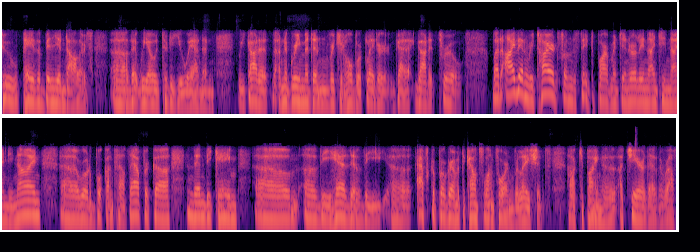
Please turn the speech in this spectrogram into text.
to pay the billion dollars uh, that we owed to the UN. And we got a, an agreement, and Richard Holbrooke later got, got it through. But I then retired from the State Department in early 1999, uh, wrote a book on South Africa, and then became um, uh, the head of the uh, Africa program at the Council on Foreign Relations, occupying a, a chair there, the Ralph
